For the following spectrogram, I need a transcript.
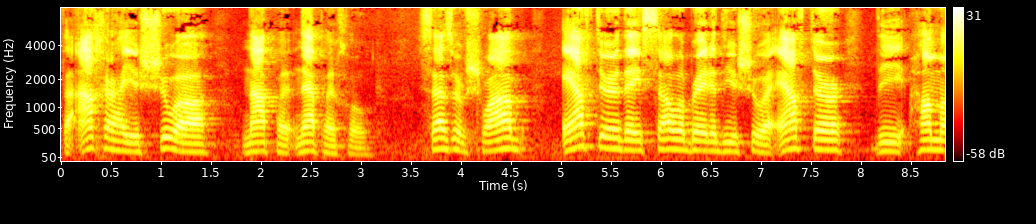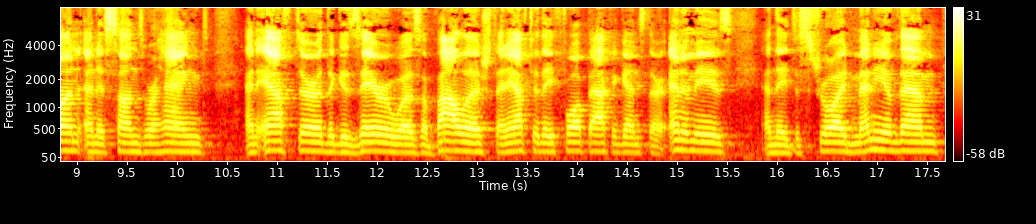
The Acher HaYeshua Napechu. Says Rav Schwab, after they celebrated the Yeshua, after the Haman and his sons were hanged, and after the Gezerah was abolished, and after they fought back against their enemies, and they destroyed many of them,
